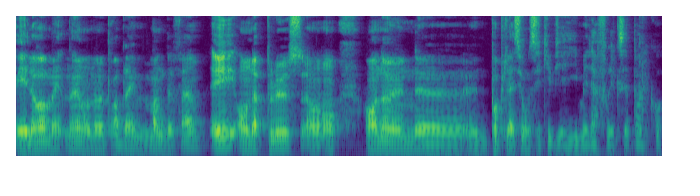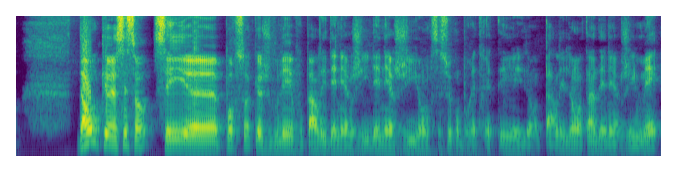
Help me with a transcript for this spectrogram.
Et là, maintenant, on a un problème, manque de femmes, et on a plus, on, on a une, euh, une population aussi qui vieillit, mais l'Afrique, c'est pas le cas. Donc, euh, c'est ça. C'est euh, pour ça que je voulais vous parler d'énergie. L'énergie, c'est sûr qu'on pourrait traiter, parler longtemps d'énergie, mais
